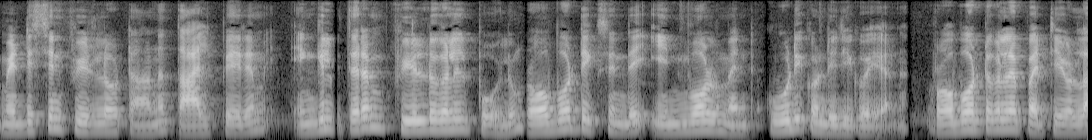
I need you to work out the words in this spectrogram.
മെഡിസിൻ ഫീൽഡിലോട്ടാണ് താല്പര്യം എങ്കിൽ ഇത്തരം ഫീൽഡുകളിൽ പോലും റോബോട്ടിക്സിന്റെ ഇൻവോൾവ്മെന്റ് കൂടിക്കൊണ്ടിരിക്കുകയാണ്. റോബോട്ടുകളെ പറ്റിയുള്ള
